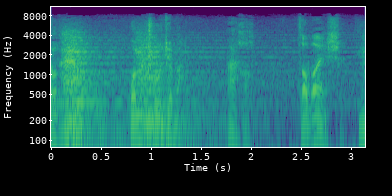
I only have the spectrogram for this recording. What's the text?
曾太，我们出去吧。哎，好，早办事。嗯。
